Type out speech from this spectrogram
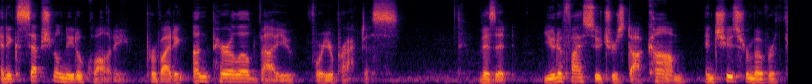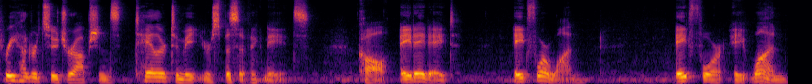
and exceptional needle quality, providing unparalleled value for your practice. Visit unifysutures.com and choose from over 300 suture options tailored to meet your specific needs. Call 888 841 8481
